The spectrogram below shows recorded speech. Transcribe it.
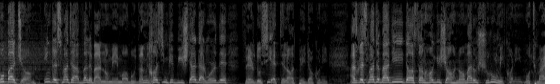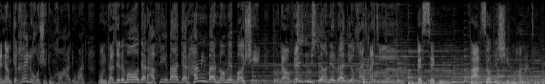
خب بچه این قسمت اول برنامه ما بود و می‌خواستیم که بیشتر در مورد فردوسی اطلاعات پیدا کنین. از قسمت بعدی داستانهای شاهنامه رو شروع می‌کنیم. مطمئنم که خیلی خوشتون خواهد اومد. منتظر ما در هفته بعد در همین برنامه باشید خداحافظ دوستان رادیو خط خطی. قصه گو فرزاد شیر محمدی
